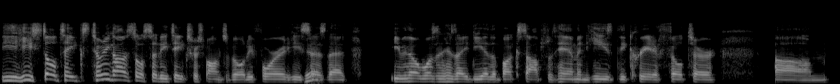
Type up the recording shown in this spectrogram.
he, he still takes Tony Khan still said he takes responsibility for it. He says that even though it wasn't his idea, the buck stops with him, and he's the creative filter. Um,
